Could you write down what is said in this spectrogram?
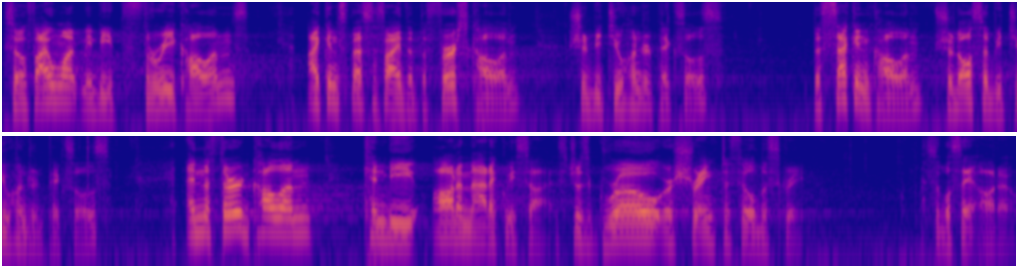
So if I want maybe three columns, I can specify that the first column should be 200 pixels. The second column should also be 200 pixels. And the third column can be automatically sized, just grow or shrink to fill the screen. So we'll say auto.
